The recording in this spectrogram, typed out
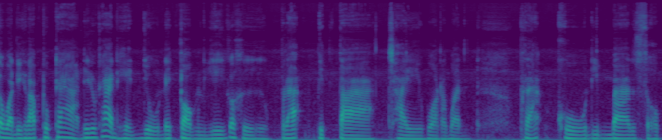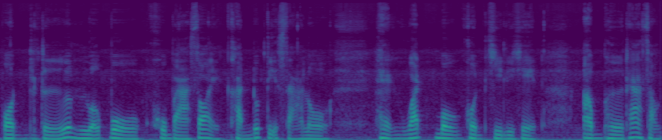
สวัสดีครับทุกท่านที่ทุกท่านเห็นอยู่ในกล่องนี้ก็คือ พระปิตาชัยวรมัน พระครูดิมานโสพลหรือหลวงปู่ครูบาสร้อยขันนุติสาโล แห่งวัดมงคลคีรีเขตอำเภอท่าสอง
